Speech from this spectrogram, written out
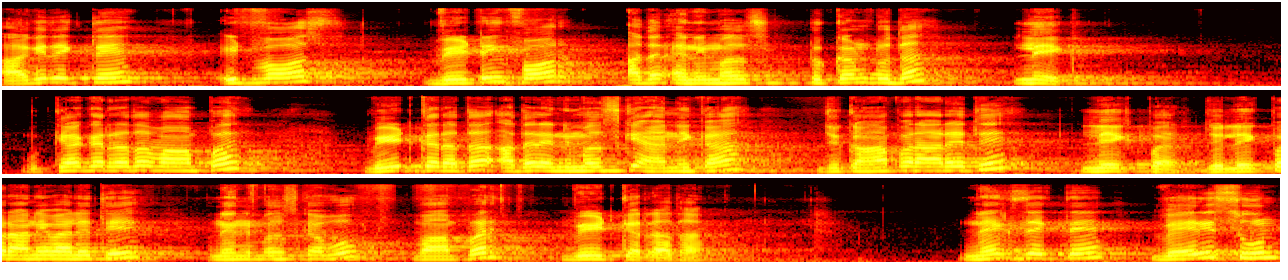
आगे देखते हैं। It was waiting for other animals to come to the lake वो क्या कर रहा था? वहाँ पर वेट कर रहा था अदर एनिमल्स के आने का, जो कहाँ पर आ रहे थे? लेक पर। जो लेक पर आने वाले थे उन एनिमल्स का वो वहाँ पर वेट कर रहा था। नेक्स्ट देखते हैं. Very soon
